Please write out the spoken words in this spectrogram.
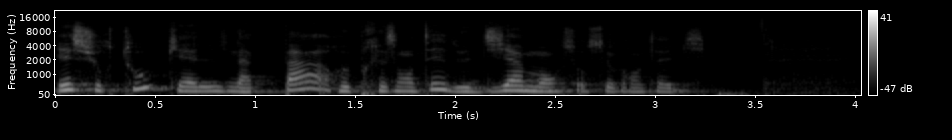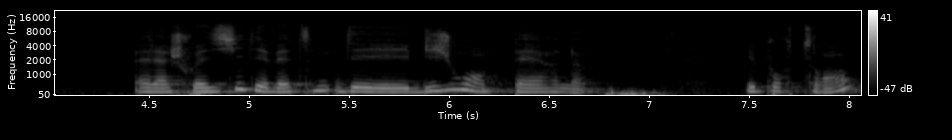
et surtout qu'elle n'a pas représenté de diamants sur ce grand habit. Elle a choisi des, des bijoux en perles. Et pourtant,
